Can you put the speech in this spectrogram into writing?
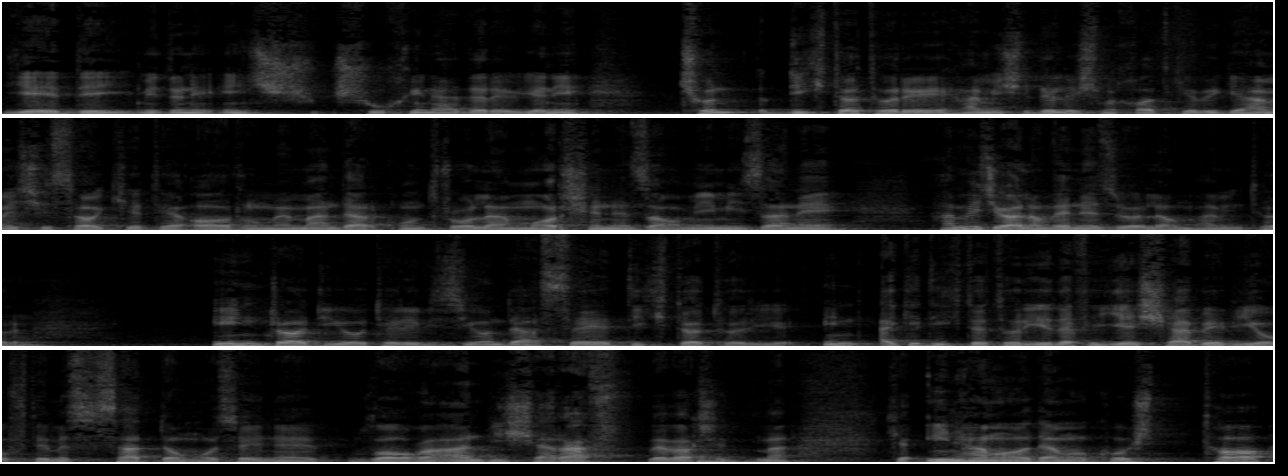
یه عده‌ای. می‌دونی؟ این شوخی نداره. یعنی چون دیکتاتوره همیشه دلش می‌خواد که بگه همه چی ساکت آروم من در کنترلم مارش نظامی می‌زنه. همه جا. الان ونزوئلا هم همینطوره. این رادیو تلویزیون دست دیکتاتوریه. این اگه دیکتاتوری یه دفعه یه شبه بیفته مثل صدام حسین واقعا بیشرف. ببخشید من که این همه آدم رو کشت تا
